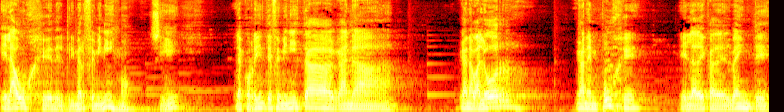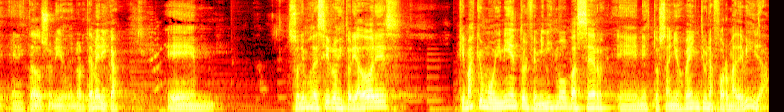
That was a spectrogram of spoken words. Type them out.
el auge del primer feminismo, ¿sí? La corriente feminista gana, gana valor, gana empuje en la década del 20 en Estados Unidos de Norteamérica. Em, solemos decir los historiadores que más que un movimiento, el feminismo va a ser en estos años 20 una forma de vida.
